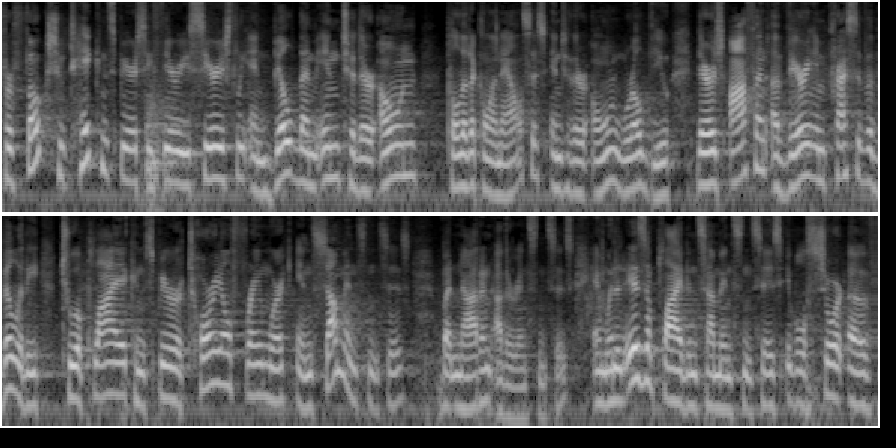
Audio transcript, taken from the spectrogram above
For folks who take conspiracy theories seriously and build them into their own political analysis, into their own worldview, there's often a very impressive ability to apply a conspiratorial framework in some instances, but not in other instances. And when it is applied in some instances, it will sort of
